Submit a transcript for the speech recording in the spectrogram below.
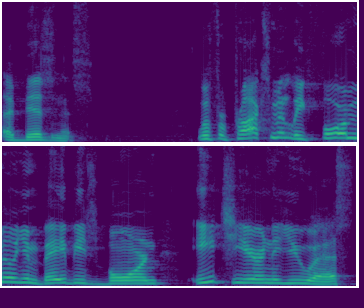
a business. With approximately 4 million babies born each year in the US,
